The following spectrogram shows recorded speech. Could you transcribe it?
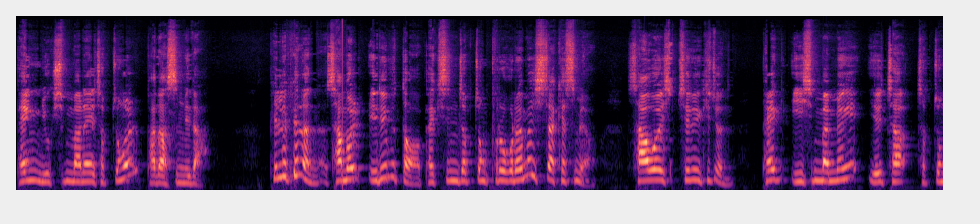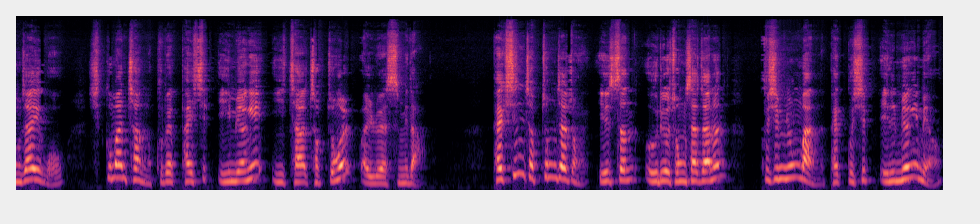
160만 회의 접종을 받았습니다. 필리핀은 3월 1일부터 백신 접종 프로그램을 시작했으며 4월 17일 기준 120만 명이 1차 접종자이고 19만 1,982명이 2차 접종을 완료했습니다. 백신 접종자 중 일선 의료 종사자는 96만 191명이며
